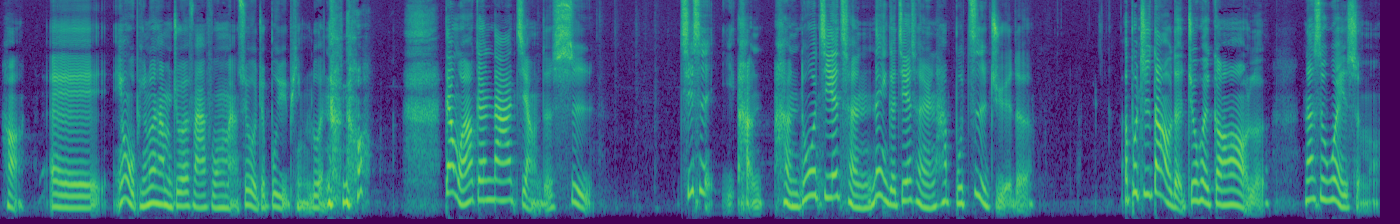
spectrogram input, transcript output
好。诶，因为我评论他们就会发疯嘛，所以我就不予评论。然后，但我要跟大家讲的是，其实很很多阶层，那个阶层人他不自觉的，而不知道的就会高傲了。那是为什么？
